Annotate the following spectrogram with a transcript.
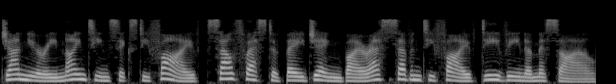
January 1965, southwest of Beijing by a S-75 Dvina missile.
